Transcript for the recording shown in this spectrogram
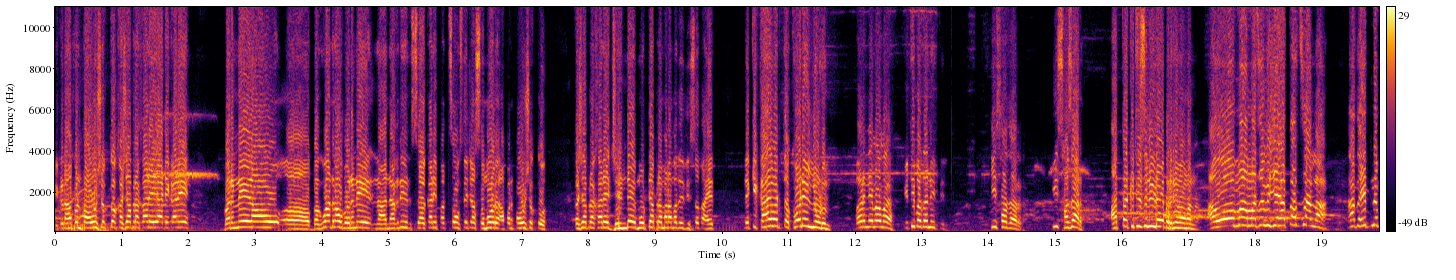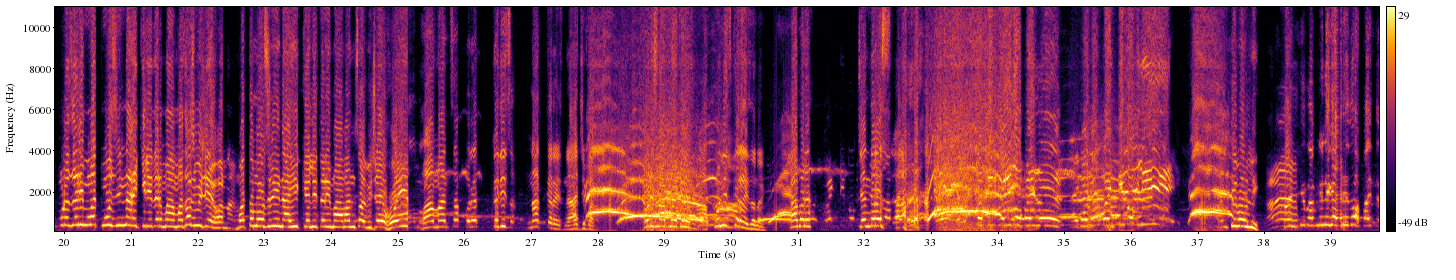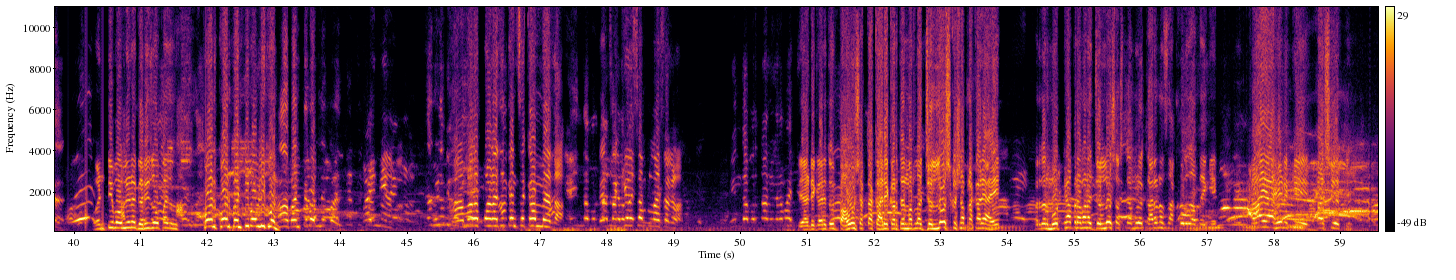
इकडे आपण पाहू शकतो कशा प्रकारे या ठिकाणी बर्नेराव अं, भगवानराव बर्ने ना- नागरी सहकारी पतसंस्थेच्या समोर आपण पाहू शकतो कशा प्रकारे झेंडे मोठ्या प्रमाणामध्ये दिसत आहेत. नक्की काय वाटतं? कोण येईल निवडून? बरणे मामा. किती मतांनी येतील? तीस हजार. तीस हजार. आता कितीच लीड आहे भरणे मामांना? अहो मामाचा विजय आताच झाला. आता इथनं पुढे जरी मतमोजणी नाही केली तर मामाचाच विजय होणार. मतमोजणी नाही केली तरी मामांचा विजय होईल. मामांचा परत कधीच नाद करायचं नाही अजिबात. कोणीच नाद नाही करायचं? कोणीच करायचं नाही. का बरं? चंद्र बंटी बावली. बंटी बाबलीने घरी झोपायचं. बंटी बावलीनं घरी झोपायचं. कोण कोण? बंटी बावली कोण? हा बंटी बाबली पण आम्हाला पडायचं त्यांचं काम नाही आता. त्यांचा खेळ संपलाय सगळा. या ठिकाणी तुम्ही पाहू शकता कार्यकर्त्यांमधला जल्लोष कशा प्रकारे आहे तर मोठ्या प्रमाणात जल्लोष असल्यामुळे कारणच दाखवलं जात आहे की काय आहे नक्की खासियत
